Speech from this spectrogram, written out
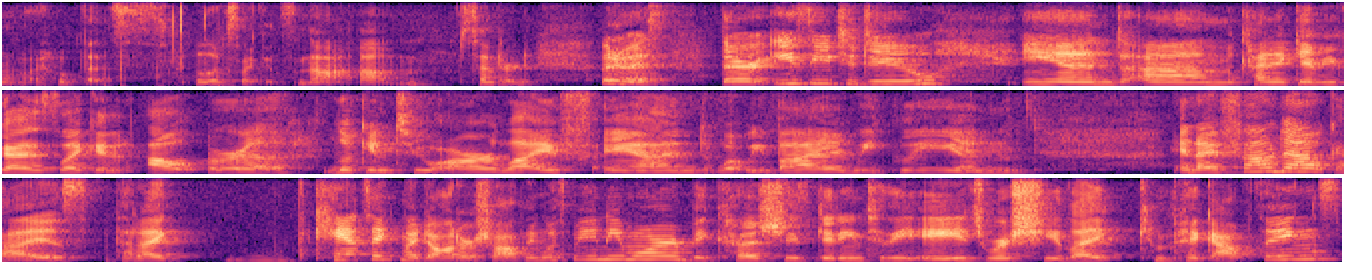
Oh, I hope that's, it looks like it's not um, centered. But anyways, they're easy to do and um, kind of give you guys like an out or a look into our life and what we buy weekly and and I found out guys that I can't take my daughter shopping with me anymore because she's getting to the age where she like can pick out things.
